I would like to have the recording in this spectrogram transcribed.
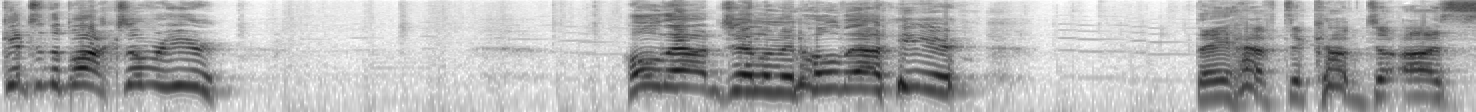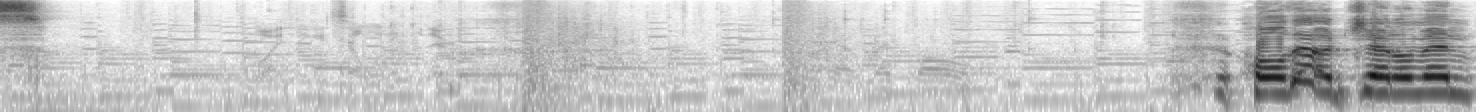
Get to the box! Over here! Hold out, gentlemen! Hold out here! They have to come to us! Hold out, gentlemen!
